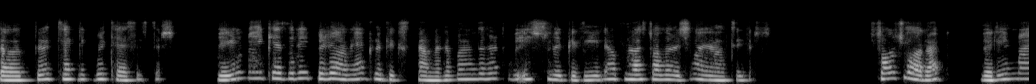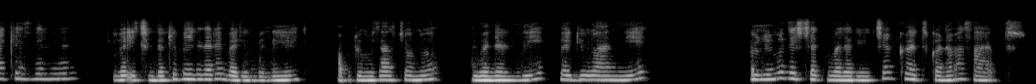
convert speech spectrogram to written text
dağıttığı teknik bir tesistir. Veri merkezleri bir örneğin kritik sistemleri barındırır ve iş sürekliliğiyle operasyonlar için hayatidir. Sonuç olarak veri merkezlerinin ve içindeki bilgilerin verimliliği, optimizasyonu, güvenilirliği ve güvenliği günümüz işletmeleri için kritik öneme sahiptir.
